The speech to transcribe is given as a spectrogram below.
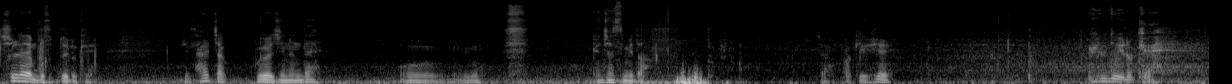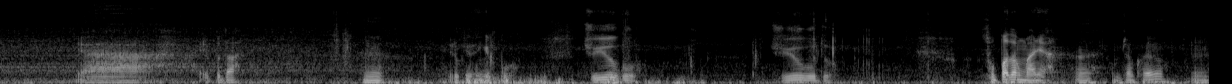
실내 모습도 이렇게, 이렇게 살짝 보여지는데, 오, 이거, 괜찮습니다. 자, 바퀴 휠. 휠도 이렇게, 야 예쁘다. 예, 이렇게 생겼고. 주유구 주유구도 손바닥 마냥 예, 엄청 커요 예.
